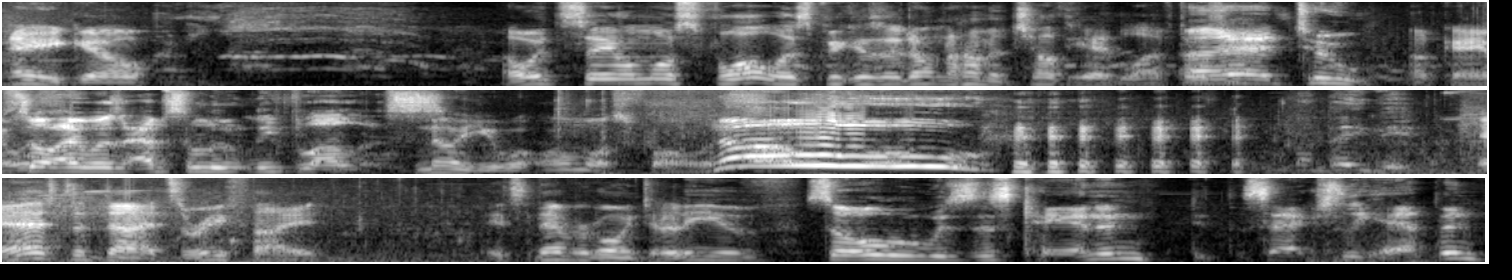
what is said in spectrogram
There you go. I would say almost flawless because I don't know how much health you had left. I it- had two. Okay, it So I was absolutely flawless. No, you were almost flawless. No! My baby. has to die. It's a refight. It's never going to leave. So, was this canon? Did this actually happen?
